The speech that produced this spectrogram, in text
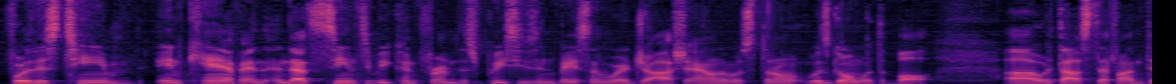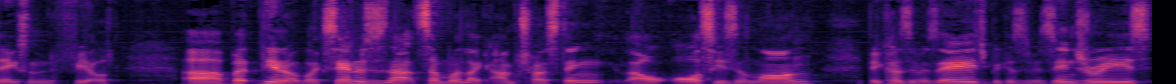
for this team in camp, and, and that seemed to be confirmed this preseason based on where Josh Allen was thrown was going with the ball, uh, without Stefon Diggs in the field. Uh, but you know, like Sanders is not someone like I'm trusting all, all season long because of his age, because of his injuries.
